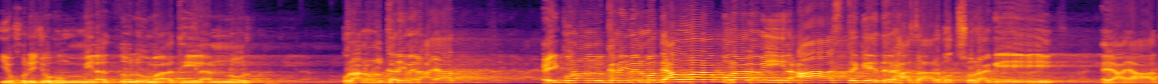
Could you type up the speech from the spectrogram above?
ইউখরিজুহুম মিনাজ-যুলুমাতি ইলান নূর। কুরআনুল কারীমের আয়াত, এই কুরআনুল কারীমের মধ্যে আল্লাহ রাব্বুল আলামিন আজ থেকে দেড় হাজার বছর আগে এই আয়াত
